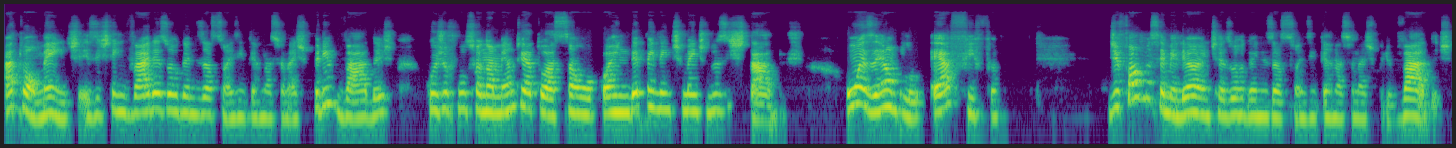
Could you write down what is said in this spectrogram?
Atualmente, existem várias organizações internacionais privadas cujo funcionamento e atuação ocorrem independentemente dos estados. Um exemplo é a FIFA, de forma semelhante às organizações internacionais privadas,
